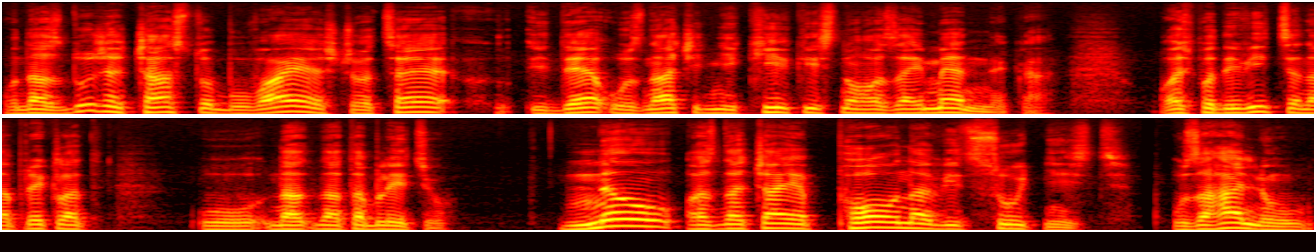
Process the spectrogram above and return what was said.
у нас дуже часто буває, що це йде у значенні кількісного займенника. Ось подивіться, наприклад, у, на, на таблицю. No означає повна відсутність. У загальному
